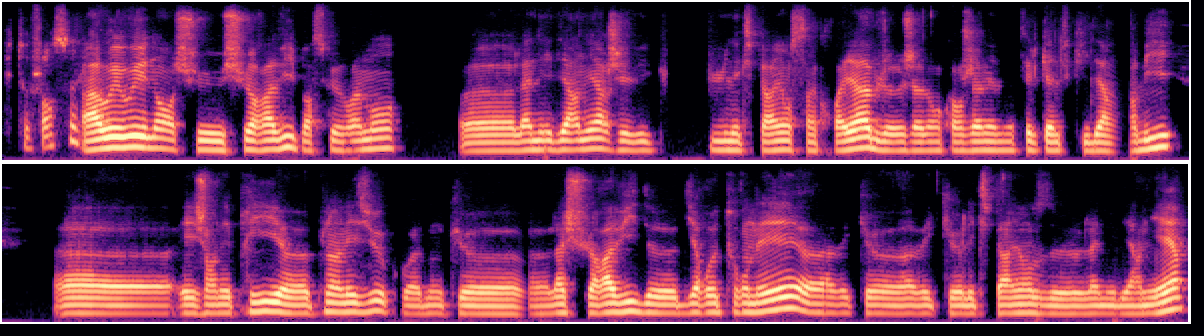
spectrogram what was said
plutôt chanceux. Ah oui, oui, non, je, suis- je suis ravi parce que vraiment, euh, l'année dernière, j'ai vécu une expérience incroyable. J'avais encore jamais monté le Kentucky Derby euh, et j'en ai pris euh, plein les yeux, quoi. Donc là, je suis ravi d'y retourner avec, avec l'expérience de l'année dernière.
